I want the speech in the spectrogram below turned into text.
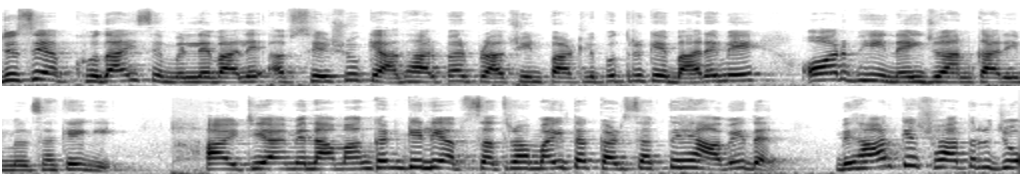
जिसे अब खुदाई से मिलने वाले अवशेषों के आधार पर प्राचीन पाटलिपुत्र के बारे में और भी नई जानकारी मिल सकेगी। आईटीआई में नामांकन के लिए अब 17 मई तक कर सकते हैं आवेदन। बिहार के छात्र जो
